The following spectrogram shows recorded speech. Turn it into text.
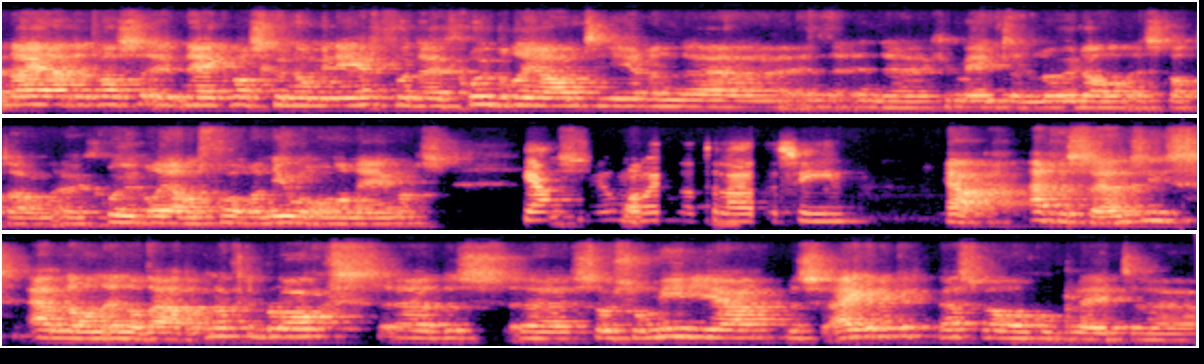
nou ja, dat was, nee, ik was genomineerd voor de Groeibriljant hier in de, in de, in de gemeente Leudal. Is dat dan een Groeibriljant voor nieuwe ondernemers. Ja, dus, heel mooi om dat te laten zien. Ja, en recensies. En dan inderdaad ook nog de blogs, uh, dus uh, social media. Dus eigenlijk het best wel een compleet, uh,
